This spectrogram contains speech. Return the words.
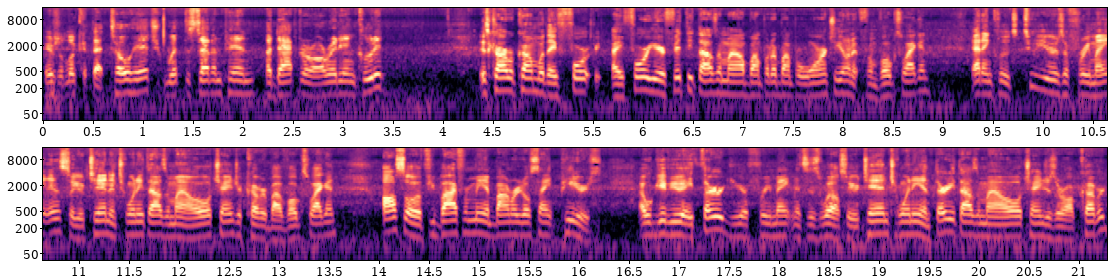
Here's a look at that tow hitch with the seven pin adapter already included. This car will come with a four a four year, 50,000 mile bumper to bumper warranty on it from Volkswagen. That includes two years of free maintenance, so your 10 and 20,000 mile oil change are covered by Volkswagen. Also, if you buy from me in Bommarito St. Peter's, I will give you a third year free maintenance as well. So your 10, 20, and 30,000 mile oil changes are all covered.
